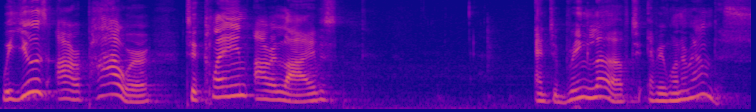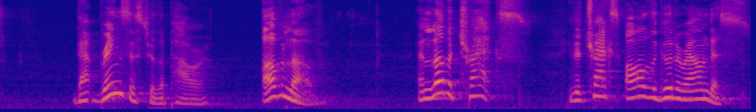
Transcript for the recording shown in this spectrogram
We use our power to claim our lives and to bring love to everyone around us. That brings us to the power of love. And love attracts. It attracts all the good around us.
